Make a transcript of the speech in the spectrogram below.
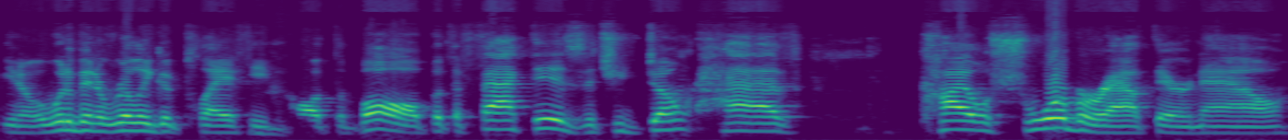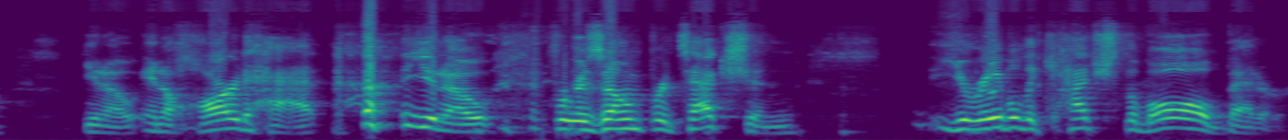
you know it would have been a really good play if he mm-hmm. caught the ball. But the fact is that you don't have Kyle Schwarber out there now, you know, in a hard hat, you know, for his own protection. You're able to catch the ball better.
